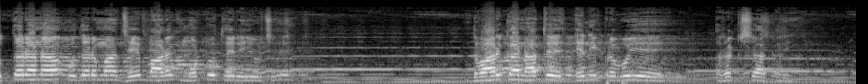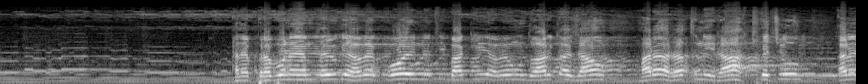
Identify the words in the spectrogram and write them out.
ઉત્તરાના ઉદરમાં જે બાળક મોટું થઈ રહ્યું છે દ્વારકા નાથે એની પ્રભુએ રક્ષા કરી. અને પ્રભુને એમ થયું કે હવે કોઈ નથી બાકી, હવે હું દ્વારકા જાઉં, મારા રથની રાહ ખેંચું અને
